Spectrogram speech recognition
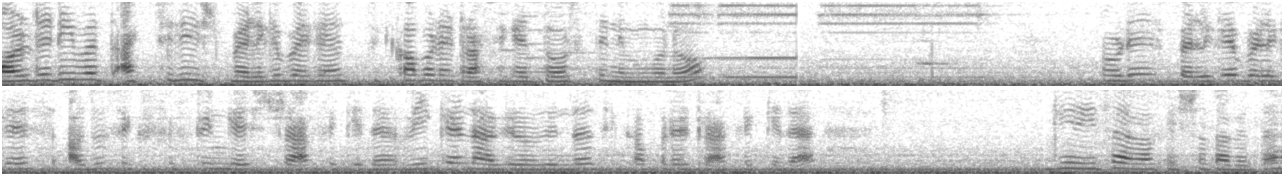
ಆಲ್ರೆಡಿ ಇವತ್ತು ಆ್ಯಕ್ಚುಲಿ ಇಷ್ಟು ಬೆಳಗ್ಗೆ ಬೆಳಗ್ಗೆ ಸಿಕ್ಕಾಪಟ್ಟೆ ಟ್ರಾಫಿಕ್ ತೋರಿಸ್ತೀನಿ ನಿಮ್ಗೂ ನೋಡಿ ಬೆಳಗ್ಗೆ ಬೆಳಗ್ಗೆ ಅದು ಸಿಕ್ಸ್ ಫಿಫ್ಟೀನ್ಗೆ ಎಷ್ಟು ಟ್ರಾಫಿಕ್ ಇದೆ. ವೀಕೆಂಡ್ ಆಗಿರೋದ್ರಿಂದ ಸಿಕ್ಕಾಪಟ್ಟೆ ಟ್ರಾಫಿಕ್ ಇದೆ. ರೀಚ್ ಆಗೋಕೆ ಎಷ್ಟೊತ್ತಾಗುತ್ತೆ?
